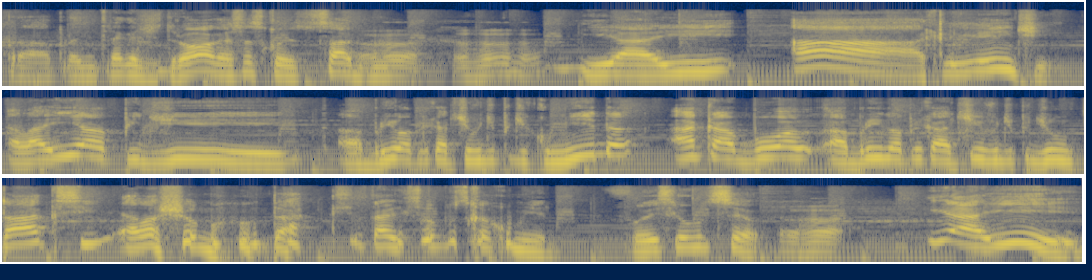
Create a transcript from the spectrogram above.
para entrega de droga, essas coisas, sabe? Aham. Aham. aham. E aí a cliente, ela ia pedir, abrir o aplicativo de pedir comida, acabou abrindo o aplicativo de pedir um táxi, ela chamou um táxi, o táxi foi buscar comida. Foi isso que aconteceu. Aham. E aí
